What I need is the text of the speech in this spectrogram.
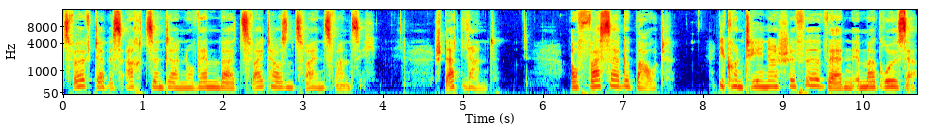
12. bis 18. November 2022 Stadtland Auf Wasser gebaut. Die Containerschiffe werden immer größer.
